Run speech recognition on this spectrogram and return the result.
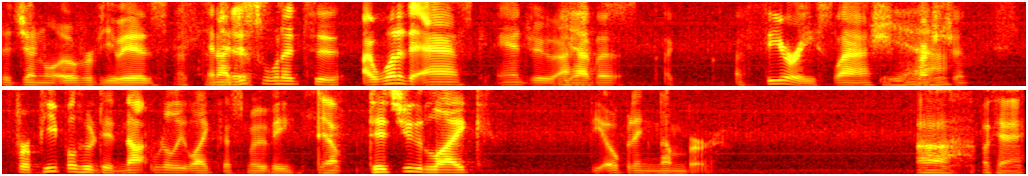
the general overview is. And I just wanted to I wanted to ask Andrew. I have a, a a theory slash Yeah. question for people who did not really like this movie. Yep. Did you like the opening number? Uh, okay.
